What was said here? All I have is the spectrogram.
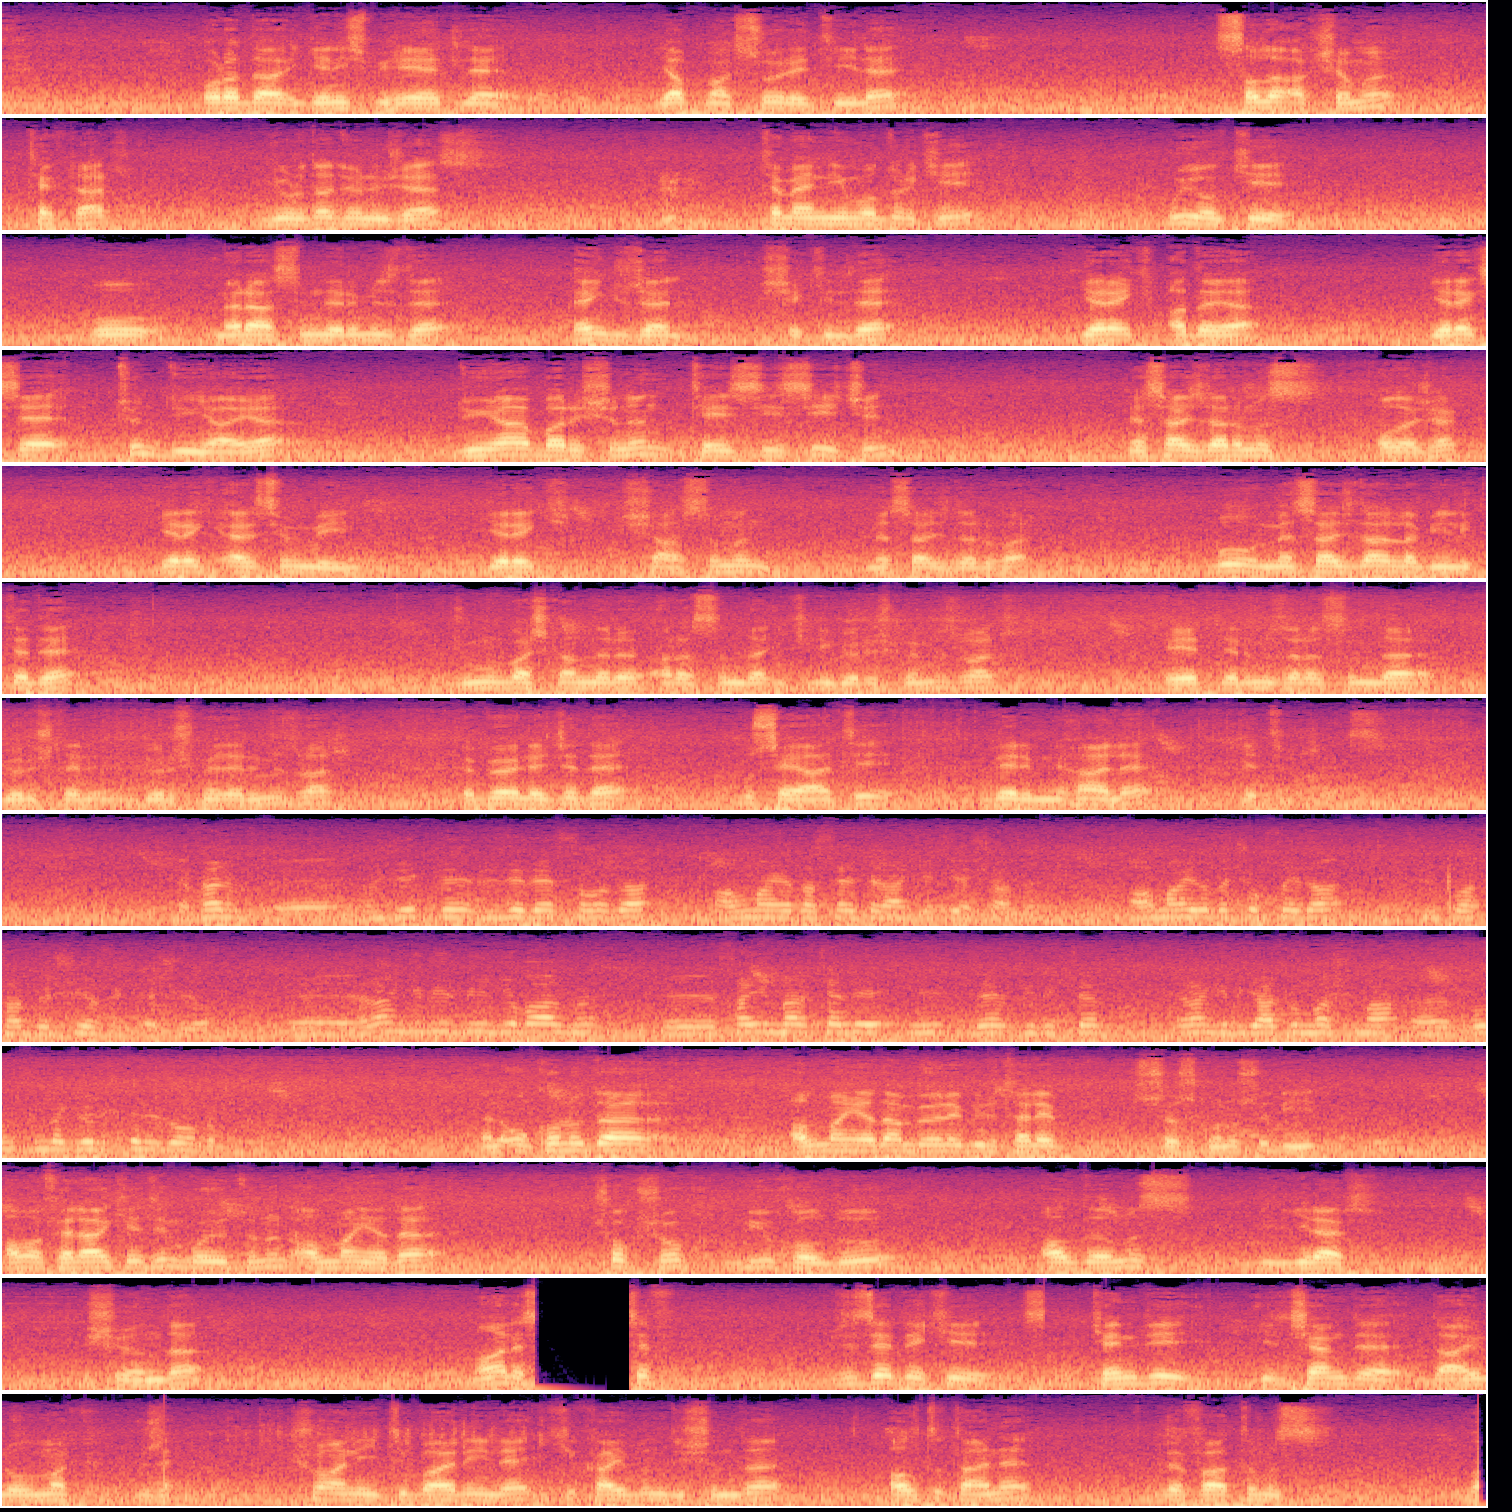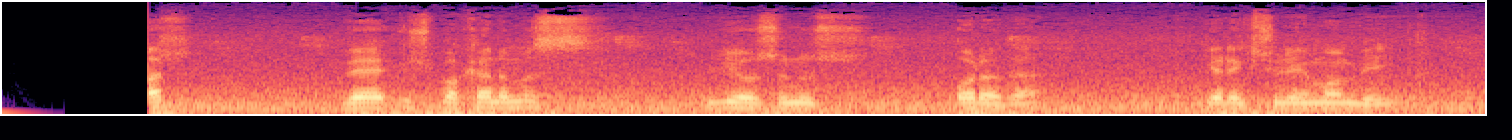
orada geniş bir heyetle yapmak suretiyle salı akşamı tekrar yurda döneceğiz. Temennim odur ki bu yılki bu merasimlerimiz de en güzel şekilde gerek adaya gerekse tüm dünyaya dünya barışının tesisi için mesajlarımız olacak. Gerek Ersin Bey'in gerek şahsımın mesajları var. Bu mesajlarla birlikte de Cumhurbaşkanları arasında ikili görüşmemiz var. Heyetlerimiz arasında görüşleri, görüşmelerimiz var. Ve böylece de bu seyahati verimli hale getireceğiz. Efendim, e, öncelikle Rize'de sonra da Almanya'da sel felaketi yaşandı. Almanya'da da çok sayıda Türk vatandaşı yazık yaşıyor. E, herhangi bir bilgi var mı? E, Sayın Merkel ile birlikte herhangi bir yardımlaşma e, konusunda görüşleriniz oldu mu? Yani o konuda Almanya'dan böyle bir talep söz konusu değil. Ama felaketin boyutunun Almanya'da çok çok büyük olduğu aldığımız bilgiler ışığında. Maalesef Rize'deki kendi ilçemde dahil olmak üzere şu an itibariyle iki kaybın dışında altı tane vefatımız var ve üç bakanımız biliyorsunuz orada. Gerek Süleyman Bey,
